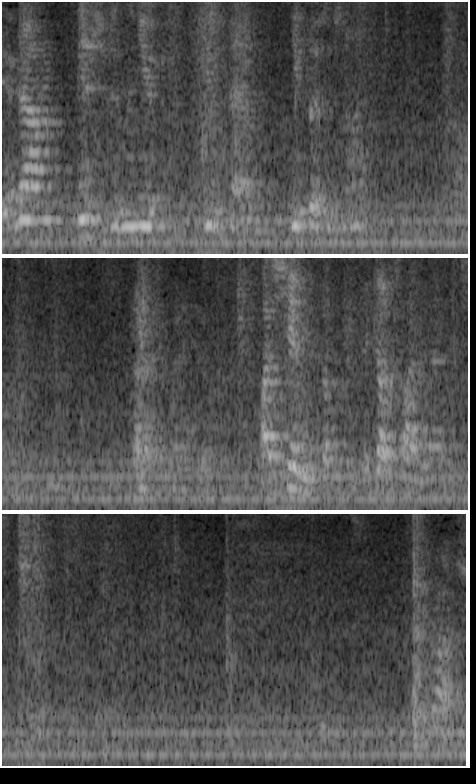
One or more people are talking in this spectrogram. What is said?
yeah? No, I'm interested in the new, new, um, new person's night. No, no, no. I assume it got, it got clouded out. Right.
